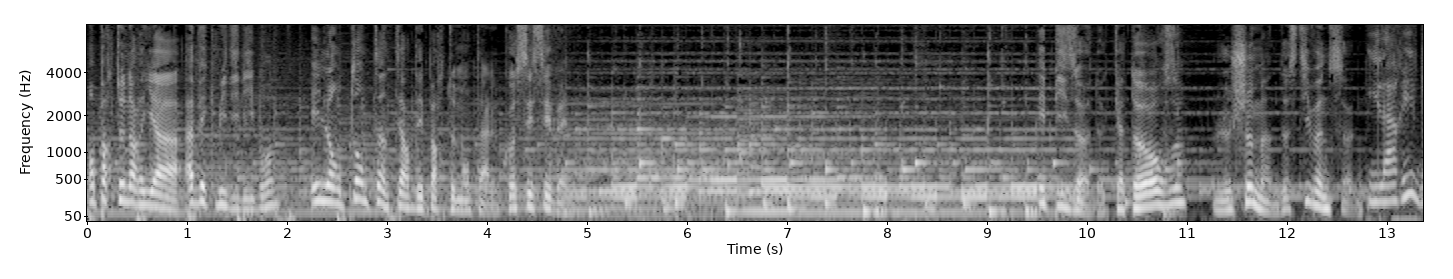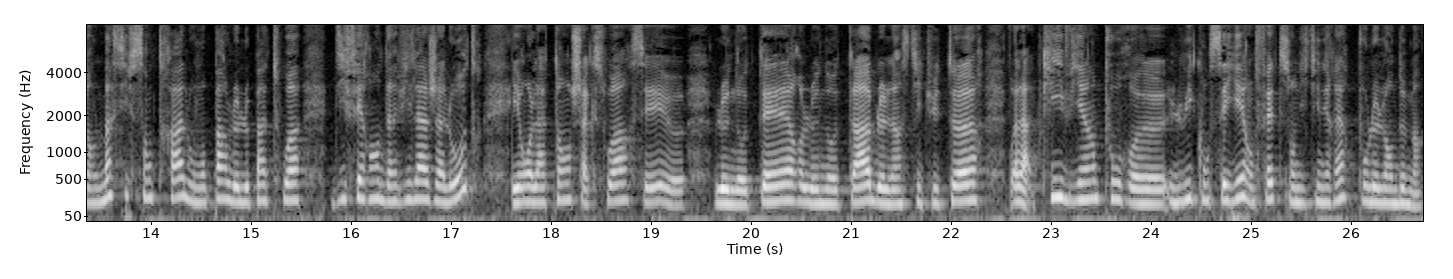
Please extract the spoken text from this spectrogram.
en partenariat avec Midi Libre et l'entente interdépartementale Cossé-Cévennes. Épisode 14 le chemin de Stevenson. Il arrive dans le massif central où on parle le patois différent d'un village à l'autre et on l'attend chaque soir. C'est euh, le notaire, le notable, l'instituteur, voilà, qui vient pour euh, lui conseiller en fait son itinéraire pour le lendemain.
